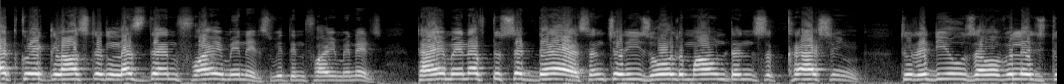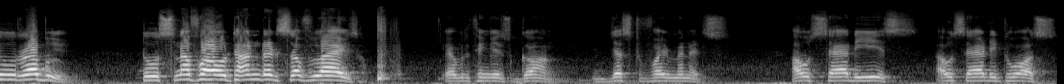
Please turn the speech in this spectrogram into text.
earthquake lasted less than 5 minutes, within 5 minutes. Time enough to set there, centuries old mountains crashing to reduce our village to rubble, to snuff out hundreds of lives. Everything is gone, just 5 minutes. How sad he is, how sad it was.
